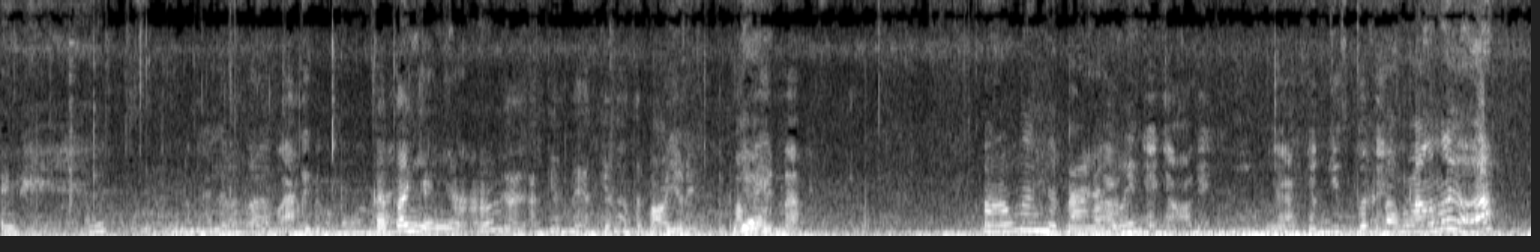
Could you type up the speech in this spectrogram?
Anh hai ăn rồi con ăn đi đừng có muốn con có nhỏ nhỏ. Rồi ăn trứng đi ăn trứng ăn thịt bò vô đi thịt bò Dạ. mềm mà. Con không ăn thịt bò con ăn nổi miếng nhỏ nhỏ đi. Ừ. rồi ăn trứng với xúc xích đi. bò ngon mới hả? Ừ.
